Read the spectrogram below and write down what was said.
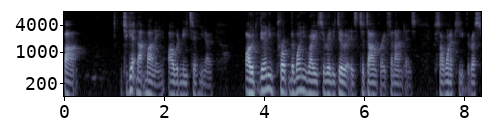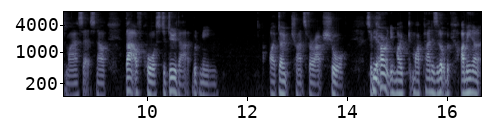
But to get that money, I would need to, you know, I would the only pro, the only way to really do it is to downgrade Fernandes because I want to keep the rest of my assets. Now that, of course, to do that would mean I don't transfer out Shaw so yeah. currently, my my plan is a little bit. I mean, uh,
